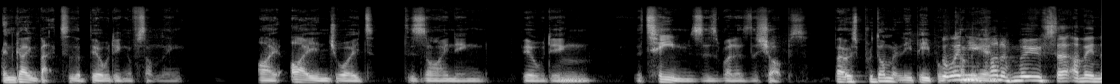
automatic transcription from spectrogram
and going back to the building of something, I, I enjoyed designing, building the teams as well as the shops. But it was predominantly people But when you in. kind of move to, I mean,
